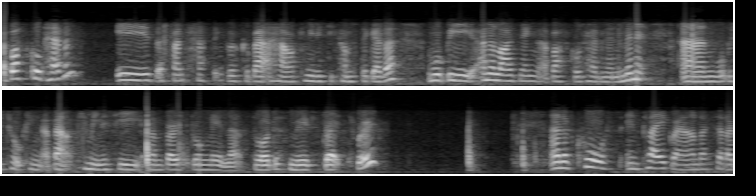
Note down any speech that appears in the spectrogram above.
a Bus Called Heaven is a fantastic book about how a community comes together. And we'll be analysing A Bus Called Heaven in a minute, and we'll be talking about community um, very strongly in that. So I'll just move straight through. And of course, in Playground, I said I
